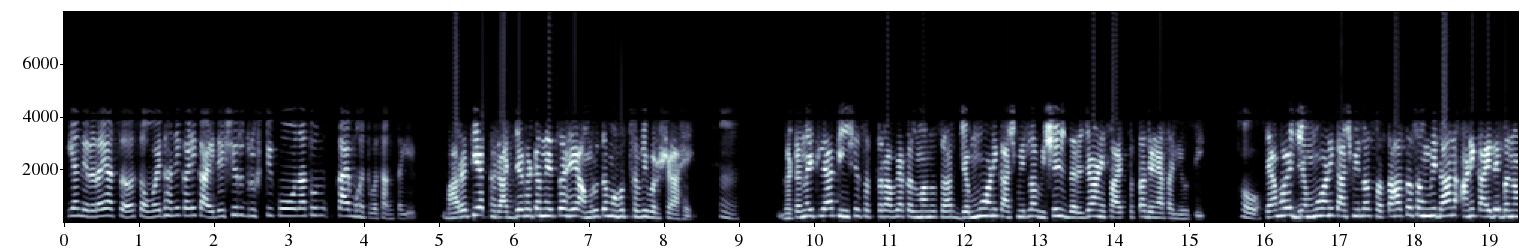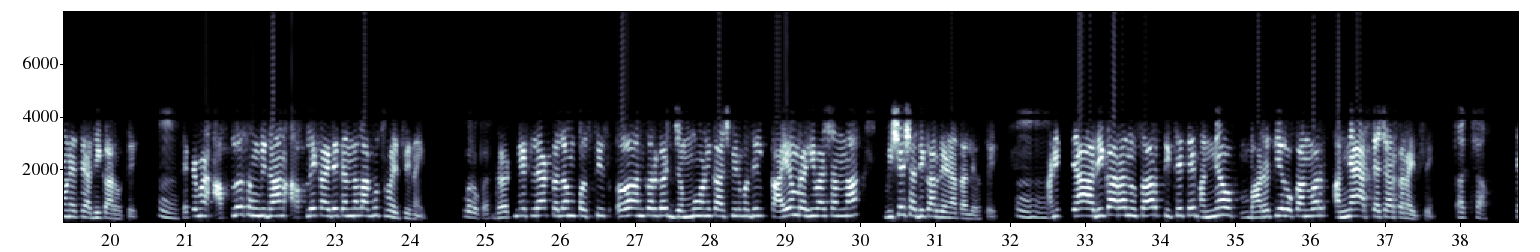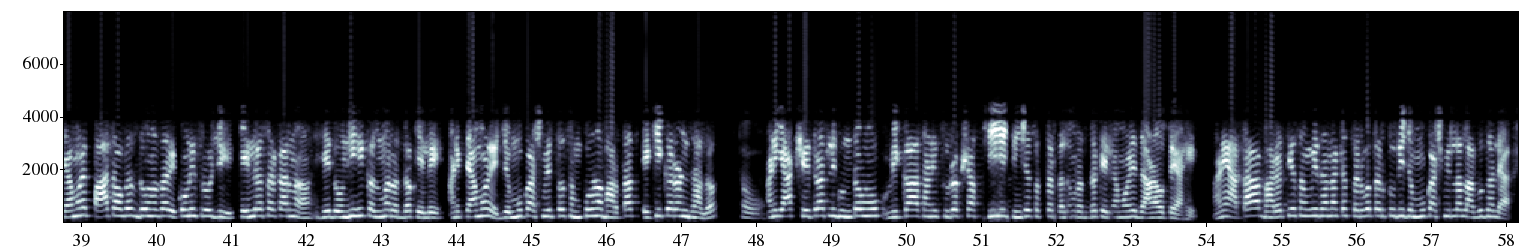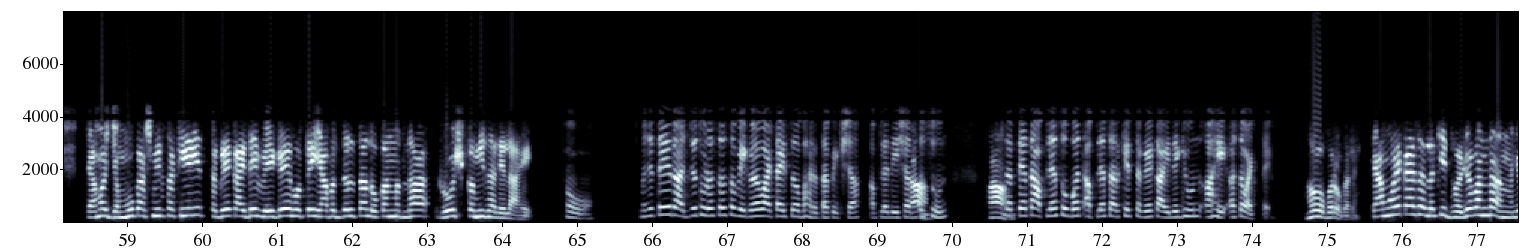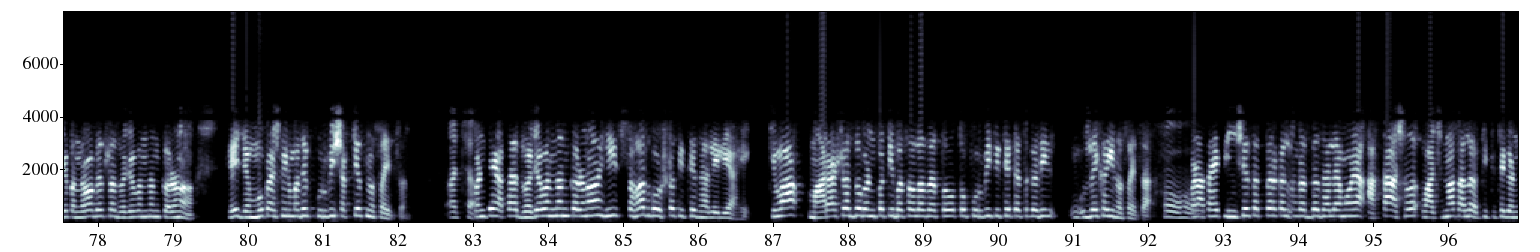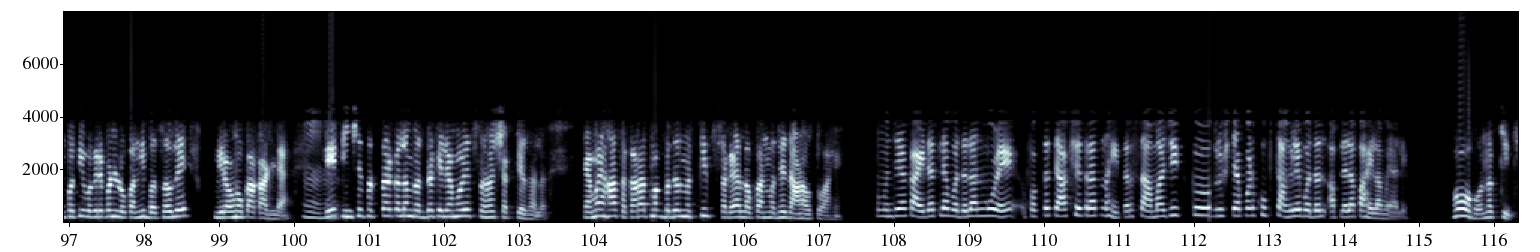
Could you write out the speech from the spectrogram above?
या निर्णयाचं संवैधानिक आणि कायदेशीर दृष्टिकोनातून काय महत्त्व सांगता येईल? भारतीय राज्यघटनेचं हे अमृत महोत्सवी वर्ष आहे. घटनेतल्या तीनशे सत्तराव्या कलमानुसार जम्मू आणि काश्मीरला विशेष दर्जा आणि स्वायत्तता देण्यात आली होती. हो. त्यामुळे जम्मू आणि काश्मीरला स्वतःचं संविधान आणि कायदे बनवण्याचे अधिकार होते. त्याच्यामुळे आपलं संविधान आपले कायदे त्यांना लागूच व्हायचे नाही. बरोबर. घटनेतल्या कलम पस्तीस अ अंतर्गत जम्मू आणि काश्मीरमधील कायम रहिवाशांना विशेष अधिकार देण्यात आले होते. आणि त्या अधिकारानुसार तिथे ते अन्य भारतीय लोकांवर अन्याय अत्याचार करायचे. अच्छा. त्यामुळे पाच ऑगस्ट दोन हजार एकोणीस रोजी केंद्र सरकारनं हे दोन्हीही कलम रद्द केले आणि त्यामुळे जम्मू काश्मीरचं संपूर्ण भारतात एकीकरण झालं. हो. आणि या क्षेत्रातली गुंतवणूक विकास आणि सुरक्षा ही तीनशे सत्तर कलम रद्द केल्यामुळे जाणवते आहे. आणि आता भारतीय संविधानाच्या सर्व तरतुदी जम्मू काश्मीरला लागू झाल्या. त्यामुळे जम्मू काश्मीरसाठी सगळे कायदे वेगळे होते याबद्दलचा लोकांमधला रोष कमी झालेला आहे. हो. म्हणजे ते राज्य थोडंसं असं वेगळं वाटायचं भारतापेक्षा आपल्या देशात. असून तर ते आता आपल्यासोबत आपल्यासारखेच सगळे कायदे घेऊन आहे असं वाटतंय. हो बरोबर आहे. त्यामुळे काय झालं की ध्वजवंदन म्हणजे पंधरा ऑगस्टला ध्वजवंदन करणं हे जम्मू काश्मीरमध्ये पूर्वी शक्यच नसायचं. अच्छा. पण ते आता ध्वजवंदन करणं ही सहज गोष्ट तिथे झालेली आहे. किंवा महाराष्ट्रात जो गणपती बसवला जातो तो पूर्वी तिथे त्याचा कधी उल्लेखही नसायचा. हो हो. पण आता हे तीनशे सत्तर कलम रद्द झाल्यामुळे आता असं वाचनात आलं की तिथे गणपती वगैरे पण लोकांनी बसवले मिरवणुका काढल्या. हे. तीनशे सत्तर कलम रद्द केल्यामुळे सहज शक्य झालं. त्यामुळे हा सकारात्मक बदल नक्कीच सगळ्या लोकांमध्ये जाणवतो आहे. म्हणजे या कायद्यातल्या बदलांमुळे फक्त त्या क्षेत्रात नाही तर सामाजिक दृष्ट्या पण खूप चांगले बदल आपल्याला पाहायला मिळाले. हो हो नक्कीच.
